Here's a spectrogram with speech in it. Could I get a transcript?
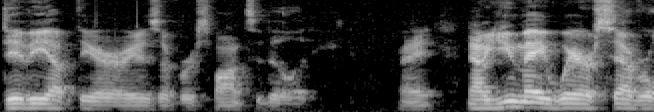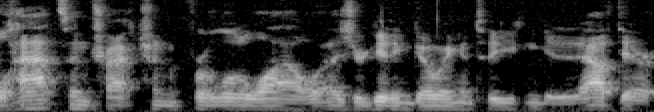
divvy up the areas of responsibility right? Now you may wear several hats in traction for a little while as you're getting going until you can get it out there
